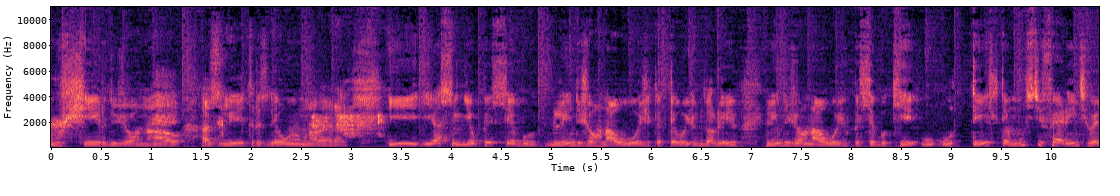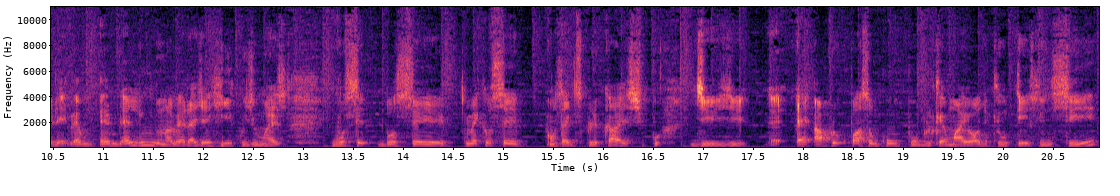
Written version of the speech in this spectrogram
O cheiro do jornal, as letras, eu amo na verdade. E, e assim, eu percebo, lendo o jornal hoje, que até hoje eu ainda leio, lendo o jornal hoje eu percebo que o, o texto é muito diferente, velho. É, é, é, lindo na verdade, é rico demais. Você, você, como é que você consegue explicar isso? Tipo, de, de é, é, a preocupação com o público é maior do que o texto em si,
